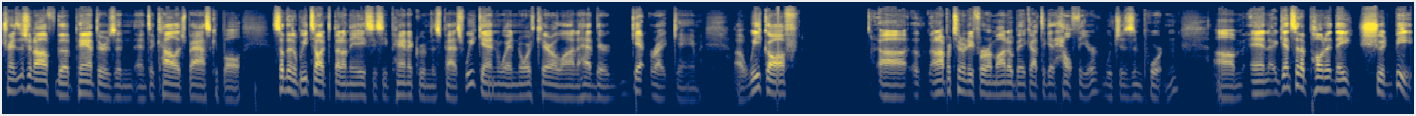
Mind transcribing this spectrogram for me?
transition off the Panthers and, and to college basketball, something that we talked about on the ACC Panic Room this past weekend when North Carolina had their get right game. A week off, uh, an opportunity for Armando Bacot to get healthier, which is important, um, and against an opponent they should beat.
